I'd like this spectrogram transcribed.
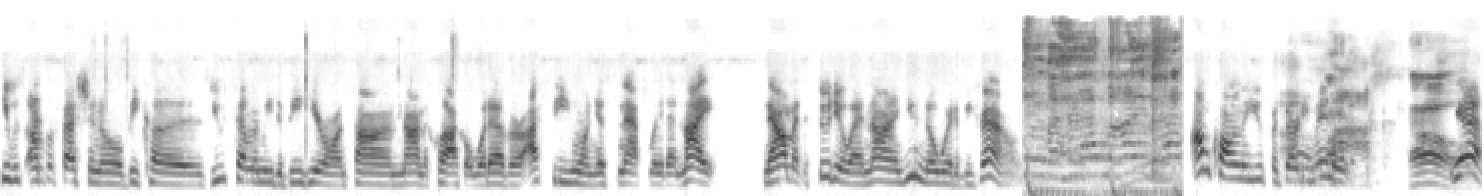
he was unprofessional because you telling me to be here on time, nine o'clock or whatever. I see you on your snap late at night. Now I'm at the studio at nine, you know where to be found. I'm calling you for 30 Oh, minutes. wow. Oh. Yeah.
